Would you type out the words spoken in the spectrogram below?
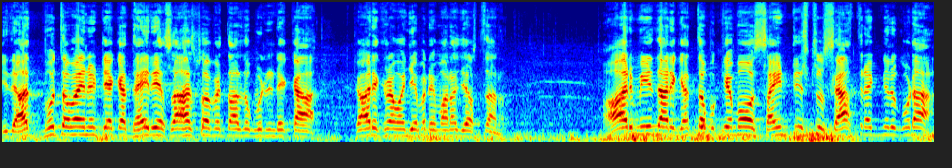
ఇది అద్భుతమైన యొక్క ధైర్య సాహసోపేతాలతో కూడిన యొక్క కార్యక్రమం అని చెప్పి నేను మనం చేస్తాను. ఆర్మీ దానికి ఎంత ముఖ్యమో సైంటిస్టు శాస్త్రజ్ఞులు కూడా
